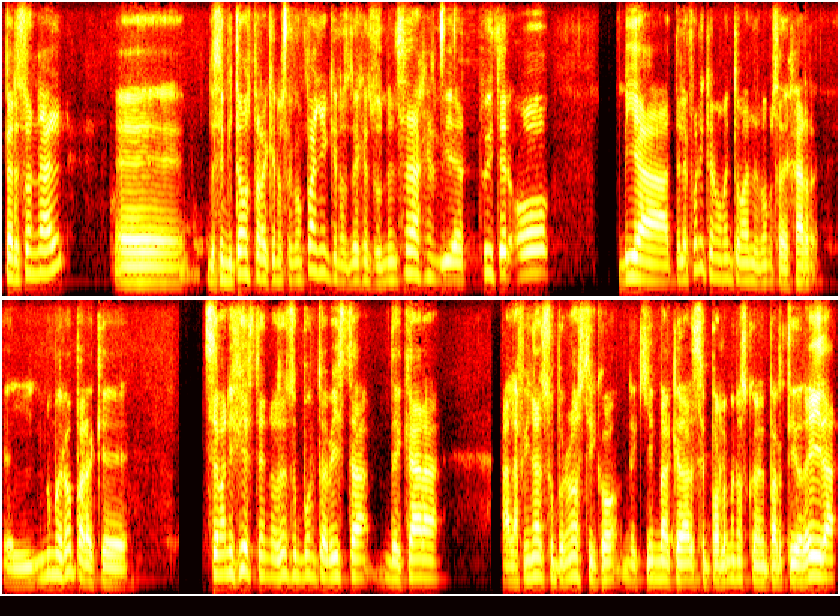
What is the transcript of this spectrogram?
personal, eh, les invitamos para que nos acompañen, que nos dejen sus mensajes vía Twitter o vía telefónica. En un momento más les vamos a dejar el número para que se manifiesten, nos den su punto de vista de cara a la final, su pronóstico de quién va a quedarse por lo menos con el partido de ida.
